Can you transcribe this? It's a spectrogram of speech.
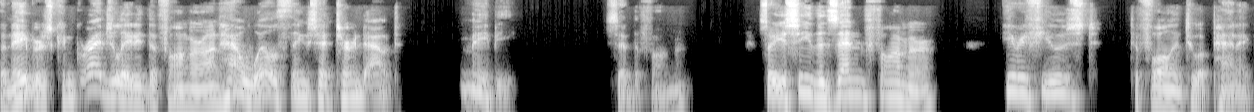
The neighbors congratulated the farmer on how well things had turned out. Maybe, said the farmer. So you see, the Zen farmer, he refused to fall into a panic,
